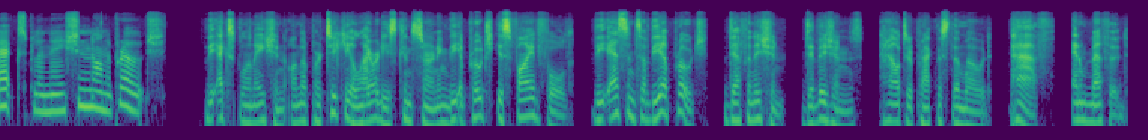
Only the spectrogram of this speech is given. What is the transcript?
Explanation on approach. the explanation on the particularities concerning the approach is fivefold the essence of the approach definition divisions how to practice the mode path and method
